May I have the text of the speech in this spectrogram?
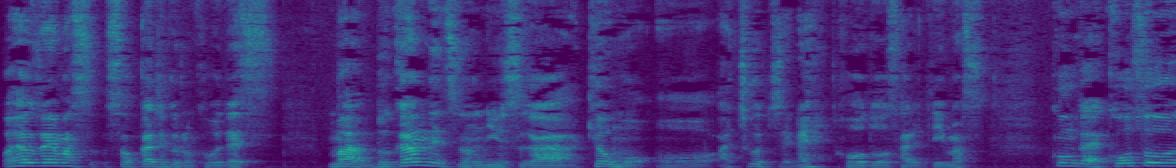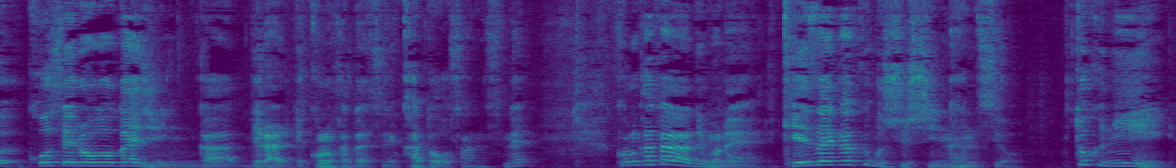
おはようございます。速稼塾の久保です。まあ、武漢熱のニュースが今日もあちこちでね、報道されています。今回厚生、厚生労働大臣が出られて、この方ですね、加藤さんですね。この方はでもね、経済学部出身なんですよ。特に、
